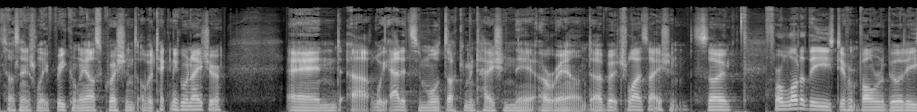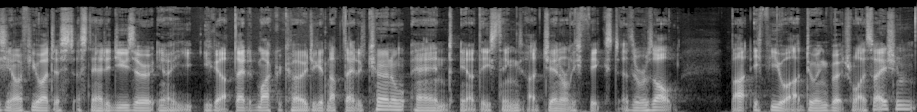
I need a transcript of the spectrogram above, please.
So essentially, frequently asked questions of a technical nature. And uh, we added some more documentation there around virtualization. So for a lot of these different vulnerabilities, you know, if you are just a standard user, you know, you, you get updated microcode, you get an updated kernel, and you know these things are generally fixed as a result. But if you are doing virtualization,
